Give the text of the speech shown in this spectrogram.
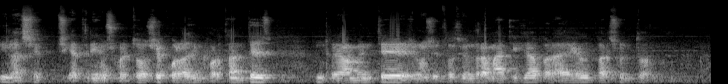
y la si ha tenido sobre todo secuelas importantes, realmente es una situación dramática para él, para su entorno.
